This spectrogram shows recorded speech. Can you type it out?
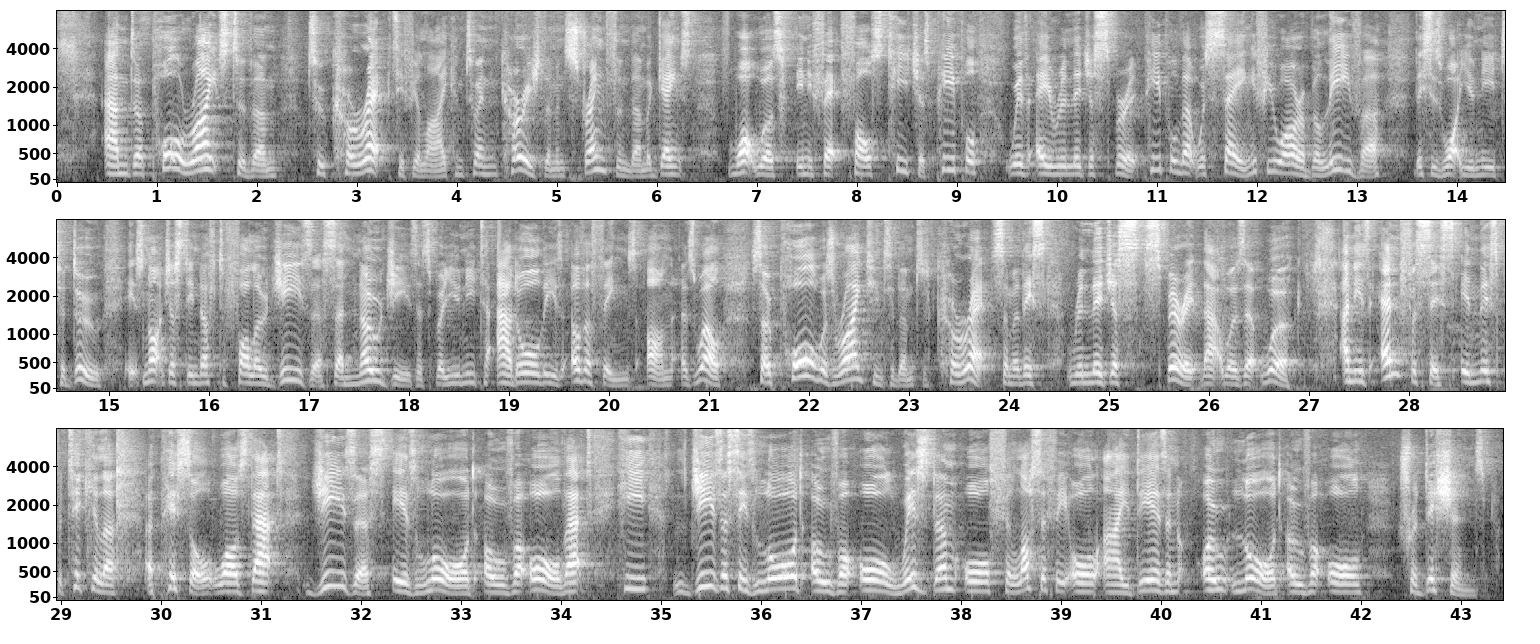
And uh, Paul writes to them to correct, if you like, and to encourage them and strengthen them against what was, in effect, false teachers, people with a religious spirit, people that were saying, if you are a believer, this is what you need to do. It's not just enough to follow Jesus and know Jesus, but you need to add all these other things on as well. So Paul was writing to them to correct some of this religious spirit that was at work. And his emphasis in this particular epistle was that Jesus is Lord over all, that he, Jesus is Lord over all wisdom, all philosophy, all ideas, and oh, Lord over all traditions.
